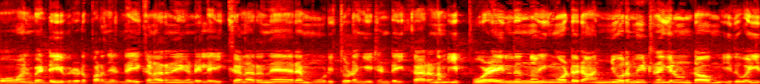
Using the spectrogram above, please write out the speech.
പോകാൻ വേണ്ടി ഇവരോട് പറഞ്ഞിട്ടുണ്ട്. ഈ കിണറിനെ കണ്ടില്ല? ഈ കിണർ നേരെ മൂടി തുടങ്ങിയിട്ടുണ്ട്. കാരണം ഈ പുഴയിൽ നിന്നും ഇങ്ങോട്ട് ഒരു അഞ്ഞൂറ് മീറ്ററെങ്കിലും ഉണ്ടാവും ഇതുവഴി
